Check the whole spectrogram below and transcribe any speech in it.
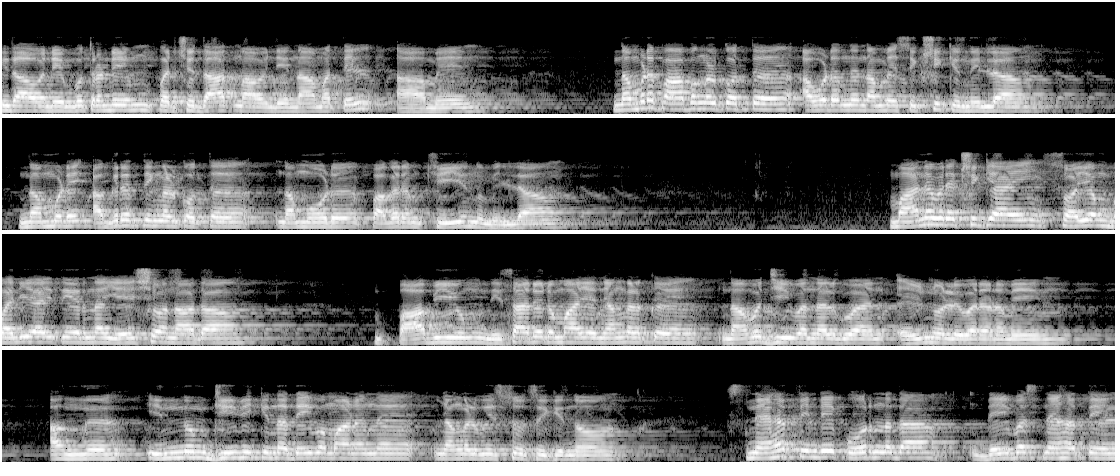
പിതാവിന്റെയും പുത്രന്റെയും പരിശുദ്ധാത്മാവിന്റെയും നാമത്തിൽ ആമേൻ. നമ്മുടെ പാപങ്ങൾക്കൊത്ത് അവിടുന്ന് നമ്മെ ശിക്ഷിക്കുന്നില്ല. നമ്മുടെ അകൃത്യങ്ങൾക്കൊത്ത് നമ്മോട് പകരം ചെയ്യുന്നുമില്ല. മാനവരക്ഷയ്ക്കായി സ്വയം ബലിയായി തീർന്ന യേശോനാഥ പാപിയും നിസാരരുമായ ഞങ്ങൾക്ക് നവജീവൻ നൽകുവാൻ എഴുന്നള്ളി വരണമേ. അങ്ങ് ഇന്നും ജീവിക്കുന്ന ദൈവമാണെന്ന് ഞങ്ങൾ വിശ്വസിക്കുന്നു. സ്നേഹത്തിന്റെ പൂർണത ദൈവസ്നേഹത്തിൽ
